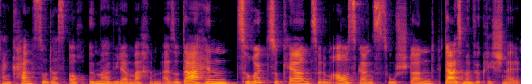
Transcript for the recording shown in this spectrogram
dann kannst du das auch immer wieder machen. Also dahin zurückzukehren zu dem Ausgangszustand, da ist man wirklich schnell.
